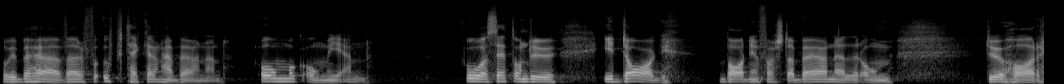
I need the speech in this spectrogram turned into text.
Och vi behöver få upptäcka den här bönen om och om igen. Oavsett om du idag bad din första bön eller om du har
